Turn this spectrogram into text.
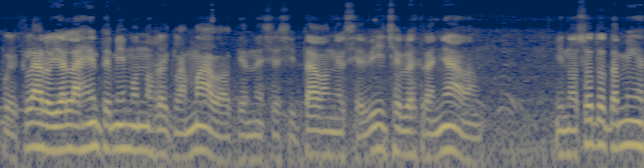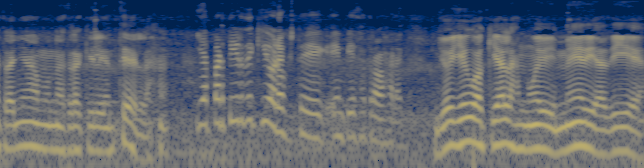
Pues claro, ya la gente mismo nos reclamaba que necesitaban el ceviche, lo extrañaban. Y nosotros también extrañábamos nuestra clientela. ¿Y a partir de qué hora usted empieza a trabajar aquí? Yo llego aquí a las nueve y media, diez,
